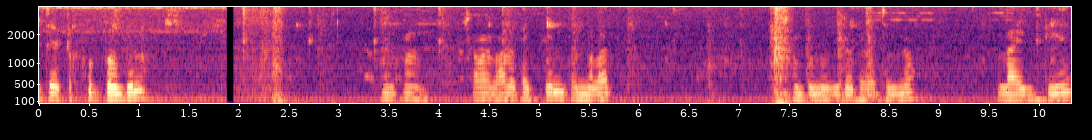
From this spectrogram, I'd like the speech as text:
এটা একটা ফুটবল দুল সবাই ভালো থাকবেন, ধন্যবাদ। সম্পূর্ণ ভিডিও দেখার জন্য। লাইক দিয়ে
